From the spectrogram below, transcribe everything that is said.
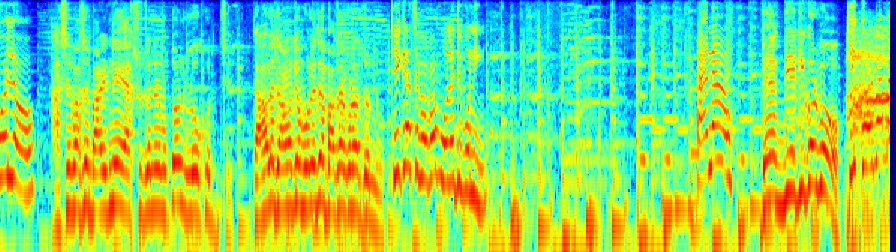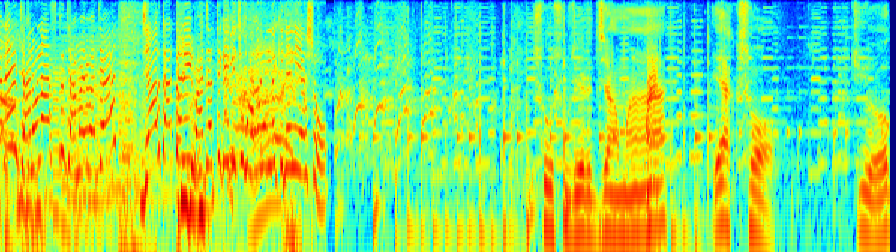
বলো। আশেপাশে বাড়ি নিয়ে একশো জনের মতন লোক হচ্ছে। তাহলে জামাকে বলে দে বাজার করার জন্য। ঠিক আছে বাবা বলে দিবনি এই নাও। ব্যাগ দিয়ে কি করব? কি করবা মানে? জানো না আজকে জামাই বাজার? যাও তাড়াতাড়ি বাজার থেকে কিছু ভালো মন্দ কিনে নিয়ে আসো। শ্বশুরের জামা একশো চোখ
